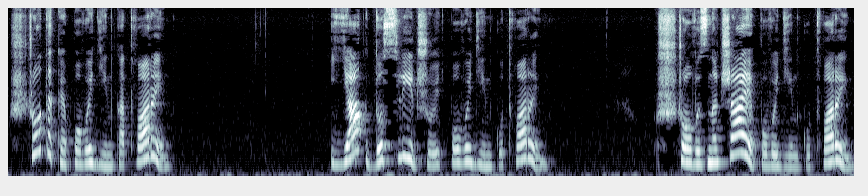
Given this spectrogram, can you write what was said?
Що таке поведінка тварин? Як досліджують поведінку тварин? Що визначає поведінку тварин?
